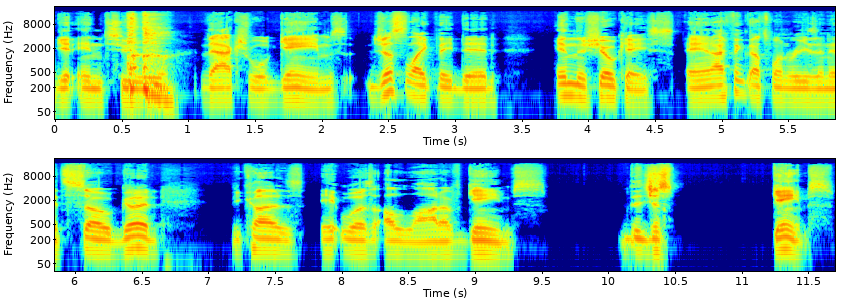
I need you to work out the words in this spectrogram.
get into the actual games, just like they did in the showcase. And I think that's one reason it's so good because it was a lot of games, They're just games.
